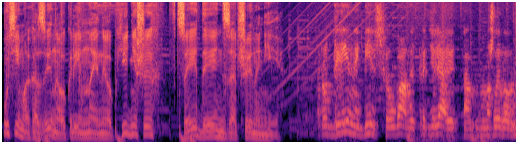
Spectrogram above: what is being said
Усі магазини, окрім найнеобхідніших, в цей день зачинені. Родини більше уваги приділяють там, можливо,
